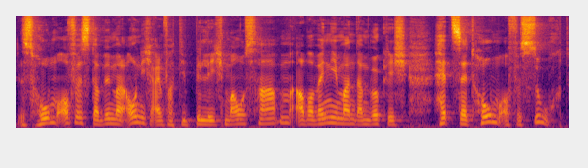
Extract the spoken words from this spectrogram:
das Homeoffice, da will man auch nicht einfach die Billigmaus haben. Aber wenn jemand dann wirklich Headset Homeoffice sucht,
